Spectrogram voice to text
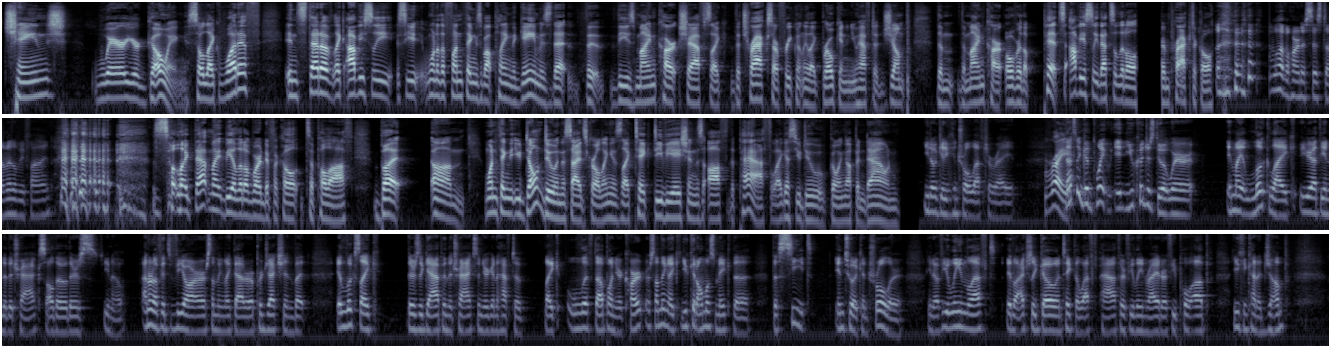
change where you're going? So like what if instead of like obviously see one of the fun things about playing the game is that the these minecart shafts like the tracks are frequently like broken and you have to jump the the minecart over the pits obviously that's a little impractical We'll have a harness system; it'll be fine. so like that might be a little more difficult to pull off but um one thing that you don't do in the side scrolling is like take deviations off the path well i guess you do going up and down You don't get to control left or right. right That's a good point. It, you could just do it where it might look like you're at the end of the tracks, although there's, you know, I don't know if it's VR or something like that or a projection, but it looks like there's a gap in the tracks and you're going to have to like lift up on your cart or something. Like you could almost make the the seat into a controller. You know, if you lean left, it'll actually go and take the left path, or if you lean right, or if you pull up, you can kind of jump.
